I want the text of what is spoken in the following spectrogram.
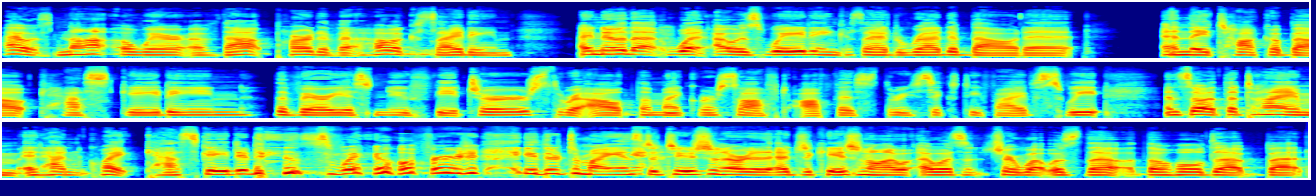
I was not aware of that part of it. How mm-hmm. exciting. I know that what I was waiting because I had read about it and they talk about cascading the various new features throughout the Microsoft Office 365 suite. And so at the time, it hadn't quite cascaded its way over either to my institution or to educational. I, I, wasn't sure what was the the holdup, but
